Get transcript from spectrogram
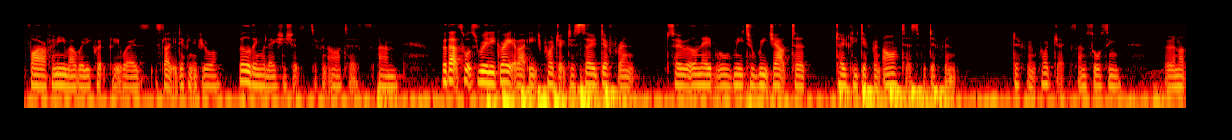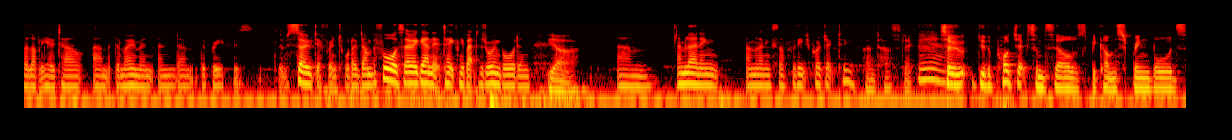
fire off an email really quickly. Whereas it's slightly different if you're building relationships with different artists. Um, but that's what's really great about each project is so different. So it'll enable me to reach out to totally different artists for different different projects. I'm sourcing for another lovely hotel um, at the moment, and um, the brief is sort of so different to what I've done before. So again, it takes me back to the drawing board, and yeah, um, I'm learning. I'm learning stuff with each project too. Fantastic. Yeah. So, do the projects themselves become springboards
